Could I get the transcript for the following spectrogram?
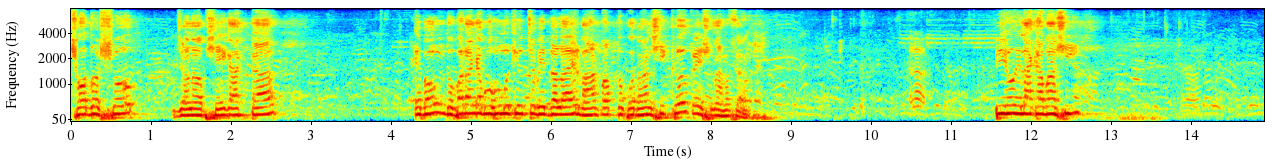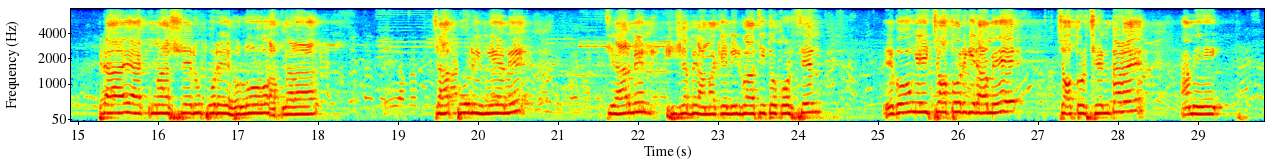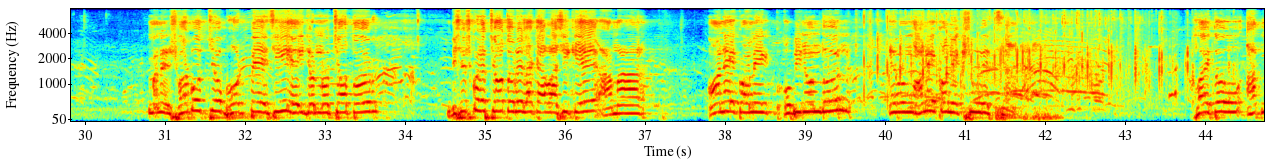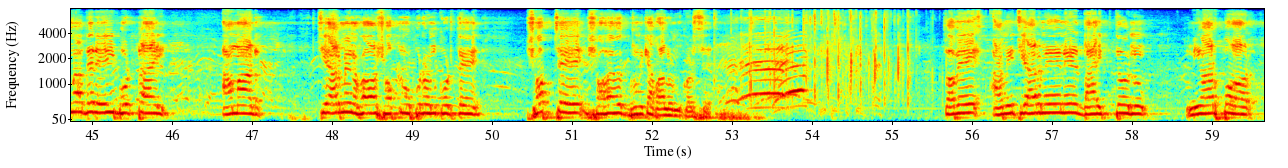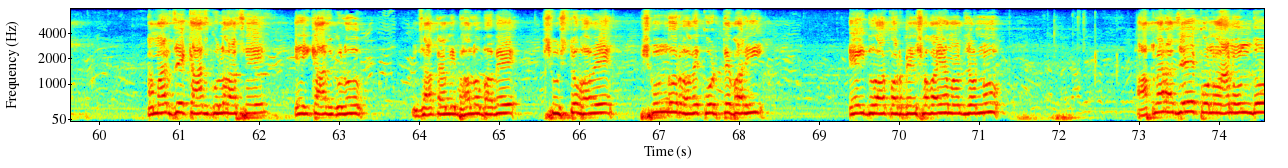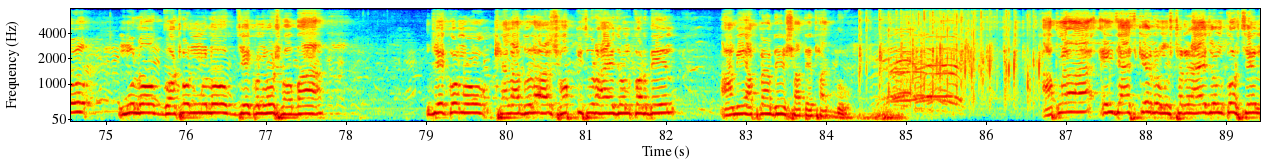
সদস্য জনাব শেখ আক্তার এবং দোপাডাঙ্গা বহুমুখী উচ্চ বিদ্যালয়ের ভারপ্রাপ্ত প্রধান শিক্ষক রেশমা হাসান। প্রিয় এলাকাবাসী প্রায় এক মাসের উপরে হলো আপনারা চাঁদপুর ইউনিয়নে চেয়ারম্যান হিসেবে আমাকে নির্বাচিত করছেন এবং এই চতর গ্রামে চতর সেন্টারে আমি মানে সর্বোচ্চ ভোট পেয়েছি এই জন্য চতর। বিশেষ করে চতর এলাকাবাসীকে আমার অনেক অনেক অভিনন্দন এবং অনেক অনেক শুভেচ্ছা। হয়তো আপনাদের এই ভোটটাই আমার চেয়ারম্যান হওয়ার স্বপ্ন পূরণ করতে সবচেয়ে সহায়ক ভূমিকা পালন করছে। তবে আমি চেয়ারম্যানের দায়িত্ব নেওয়ার পর আমার যে কাজগুলো আছে, এই কাজগুলো যাতে আমি ভালোভাবে, সুষ্ঠুভাবে, সুন্দরভাবে করতে পারি, এই দোয়া করবেন সবাই আমার জন্য। আপনারা যে কোনো আনন্দমূলক, গঠনমূলক, যে কোনো সভা, যে কোনো খেলাধুলা সব কিছুর আয়োজন করবেন, আমি আপনাদের সাথে থাকব। আপনারা এই যে আজকের অনুষ্ঠানের আয়োজন করছেন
